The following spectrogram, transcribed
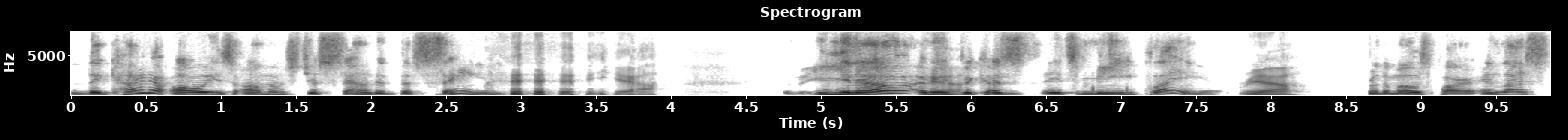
they kind of always almost just sounded the same, yeah. you know? I mean, because it's me playing it. Yeah. For the most part, unless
